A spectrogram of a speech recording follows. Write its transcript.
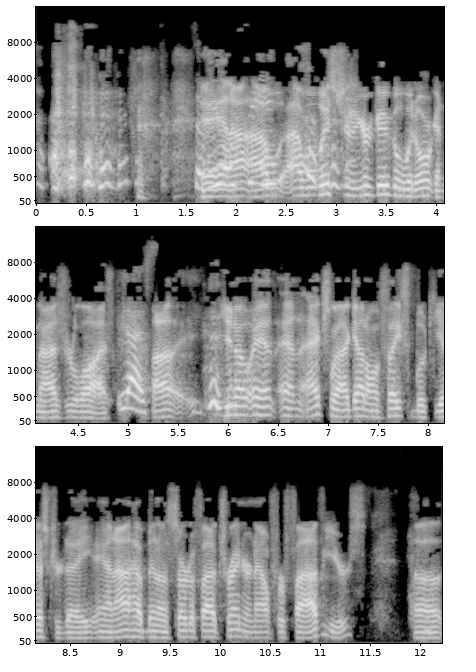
so and I, I, I, wish your Google would organize your life. Yes. Uh, you know, and, and actually, I got on Facebook yesterday, and I have been a certified trainer now for five years. Uh,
